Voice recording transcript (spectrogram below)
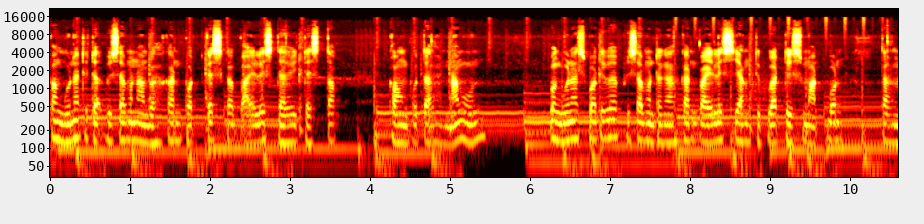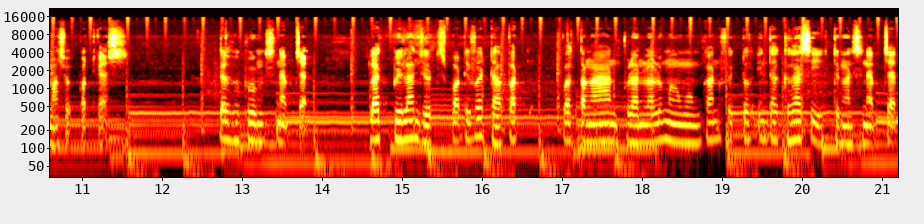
pengguna tidak bisa menambahkan podcast ke playlist dari desktop komputer. Namun, pengguna Spotify bisa mendengarkan playlist yang dibuat di smartphone termasuk podcast. Terhubung Snapchat. Lebih lanjut, Spotify dapat pertengahan bulan lalu mengumumkan fitur integrasi dengan Snapchat.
